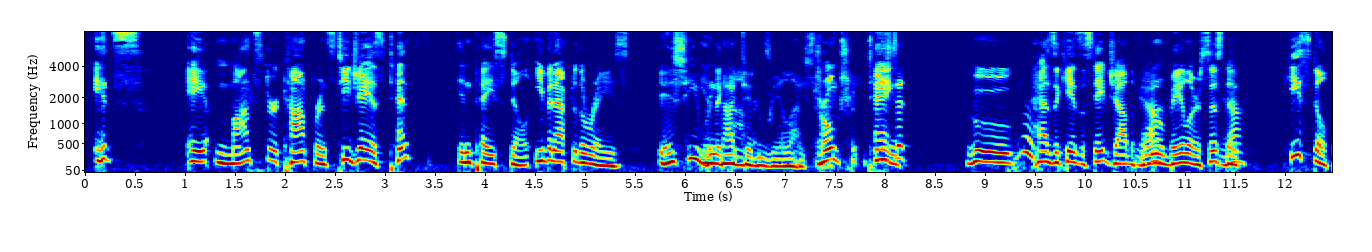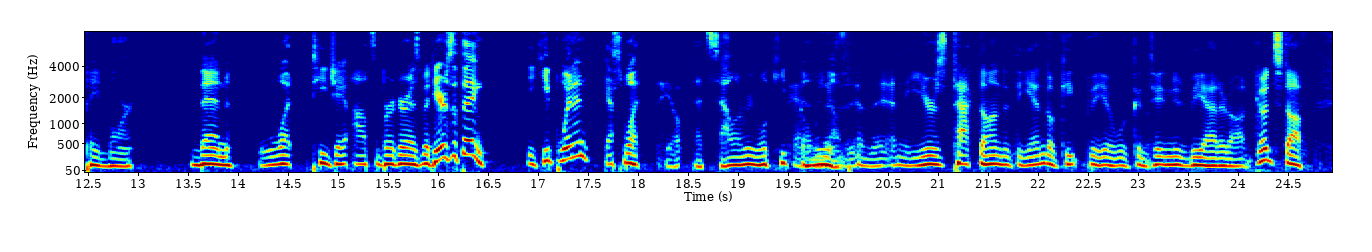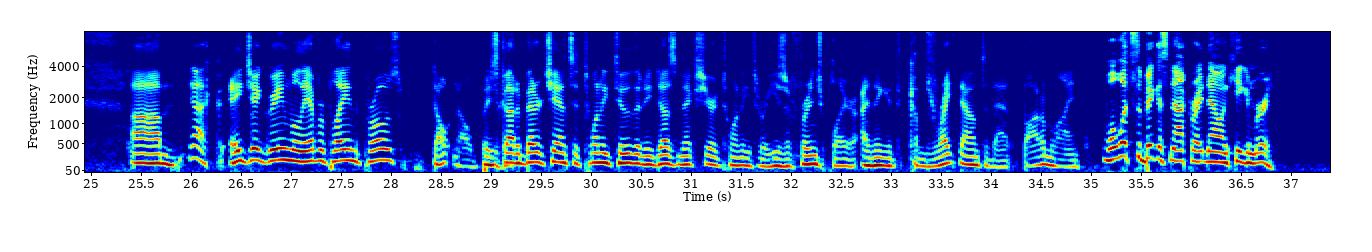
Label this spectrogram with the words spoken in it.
It's a monster conference. TJ is 10th in pay still, even after the raise. Is he? In the I conference. didn't realize that. Jerome Tang, at- who has the Kansas State job, the Yeah. former Baylor assistant, Yeah. He's still paid more than what TJ Otzelberger is. But here's the thing you keep winning, guess what? Yep. That salary will keep and going up. and the and the years tacked on at the end will keep be- will continue to be added on. Good stuff. Um, yeah, AJ Green will he ever play in the pros? Don't know, but he's got a better chance at 22 than he does next year at 23. He's a fringe player. I think it comes right down to that. Bottom line, Well, what's the biggest knock right now on Keegan Murray?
